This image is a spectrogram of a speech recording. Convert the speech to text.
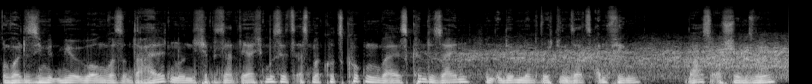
wollte sich mit mir über irgendwas unterhalten und ich habe gesagt, ja, ich muss jetzt erstmal kurz gucken, weil es könnte sein. Und in dem Moment, wo ich den Satz anfing, war es auch schon so.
